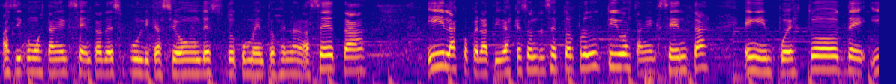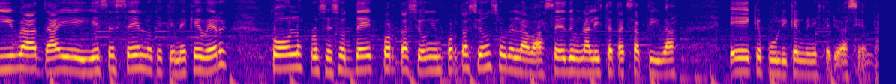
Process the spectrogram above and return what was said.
así como están exentas de su publicación de sus documentos en la Gaceta, y las cooperativas que son del sector productivo están exentas en impuestos de IVA, DAE y ISC en lo que tiene que ver con los procesos de exportación e importación sobre la base de una lista taxativa eh, que publica el Ministerio de Hacienda.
